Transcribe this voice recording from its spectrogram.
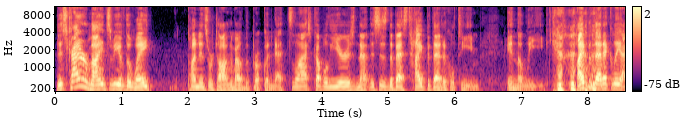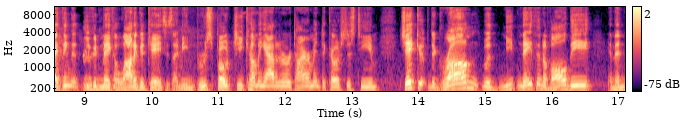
This kind of reminds me of the way pundits were talking about the Brooklyn Nets the last couple of years, and that this is the best hypothetical team in the league. Hypothetically, I think that you could make a lot of good cases. I mean, Bruce Bochy coming out of retirement to coach this team, Jacob Degrom with Nathan Eovaldi, and then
